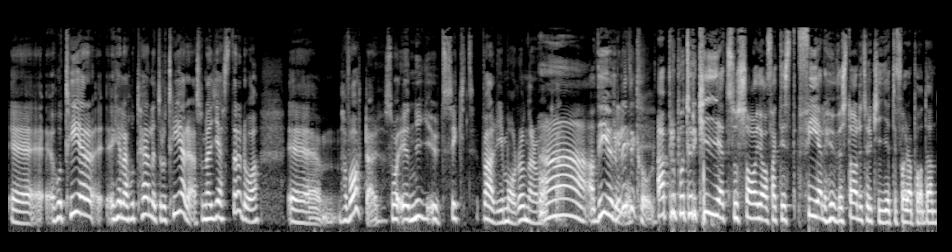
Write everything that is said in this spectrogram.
eh, hoter, hela hotellet roterar. Så när gästerna då eh, har varit där så är det en ny utsikt varje morgon när de vaknar. Ah, ja, det är ju det är lite cool. Apropå Turkiet så sa jag faktiskt fel huvudstad i Turkiet i förra podden.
